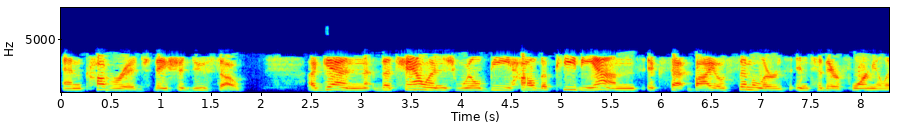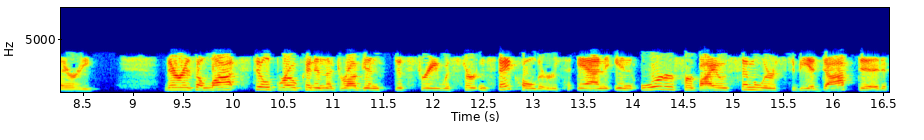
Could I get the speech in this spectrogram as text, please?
and coverage, they should do so. Again, the challenge will be how the PBMs accept biosimilars into their formulary. There is a lot still broken in the drug industry with certain stakeholders, and in order for biosimilars to be adopted,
